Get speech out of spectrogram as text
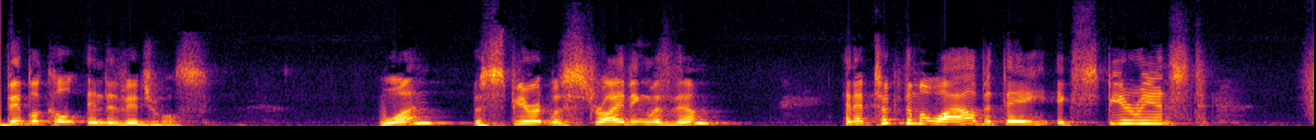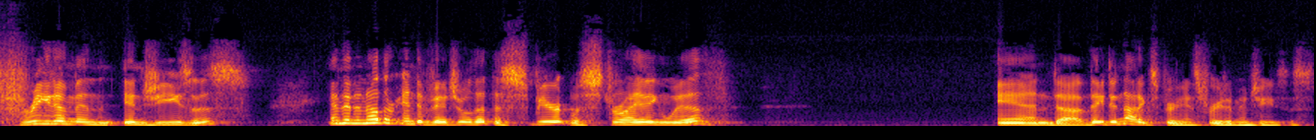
biblical individuals. One, the Spirit was striving with them. And it took them a while, but they experienced freedom in, in Jesus. And then another individual that the Spirit was striving with and uh, they did not experience freedom in Jesus.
